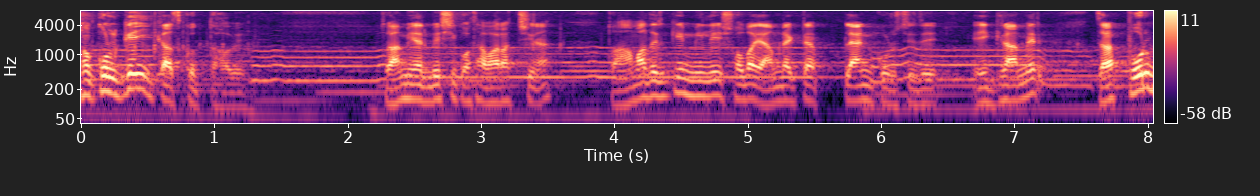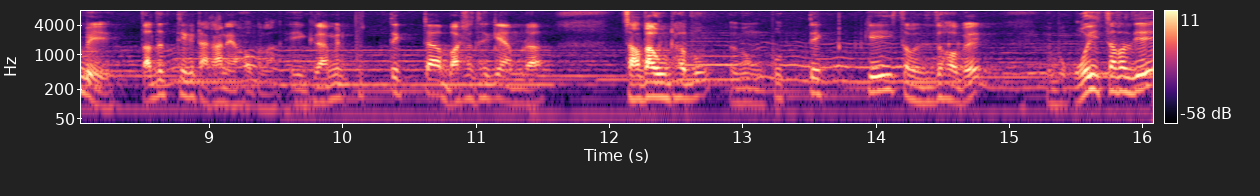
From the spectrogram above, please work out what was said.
সকলকেই কাজ করতে হবে। তো আমি আর বেশি কথা বাড়াচ্ছি না। তো আমাদেরকে মিলে সবাই আমরা একটা প্ল্যান করছি যে এই গ্রামের যারা পড়বে, তাদের থেকে টাকা নেওয়া হবে না। এই গ্রামের প্রত্যেকটা বাসা থেকে আমরা চাঁদা উঠাবো এবং প্রত্যেককেই চাঁদা দিতে হবে এবং ওই চাঁদা দিয়ে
